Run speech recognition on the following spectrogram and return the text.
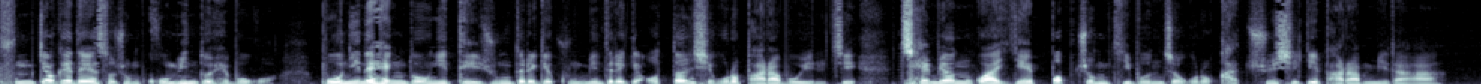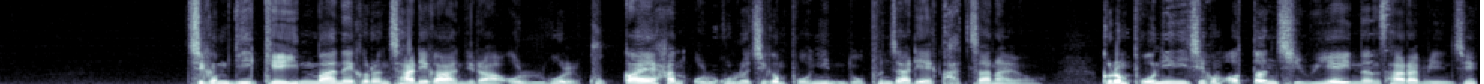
품격에 대해서 좀 고민도 해보고 본인의 행동이 대중들에게 국민들에게 어떤 식으로 바라보일지 체면과 예법 좀 기본적으로 갖추시기 바랍니다. 지금 네 개인만의 그런 자리가 아니라 얼굴, 국가의 한 얼굴로 지금 본인 높은 자리에 갔잖아요. 그럼 본인이 지금 어떤 지위에 있는 사람인지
